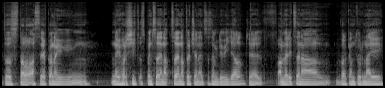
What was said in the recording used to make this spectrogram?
to stalo asi jako nej, nejhorší, aspoň co je, na, co je natočené, co jsem kdy viděl, že v Americe na velkém turnaji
